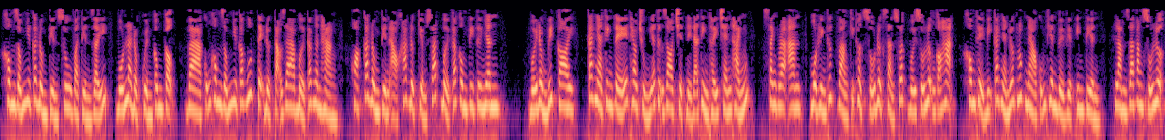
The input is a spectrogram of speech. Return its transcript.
Không giống như các đồng tiền xu và tiền giấy, vốn là độc quyền công cộng, và cũng không giống như các bút tệ được tạo ra bởi các ngân hàng, hoặc các đồng tiền ảo khác được kiểm soát bởi các công ty tư nhân. Với đồng Bitcoin, các nhà kinh tế theo chủ nghĩa tự do triệt để đã tìm thấy chén thánh, Sangraan, một hình thức vàng kỹ thuật số được sản xuất với số lượng có hạn, không thể bị các nhà nước lúc nào cũng thiên về việc in tiền, làm gia tăng số lượng.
